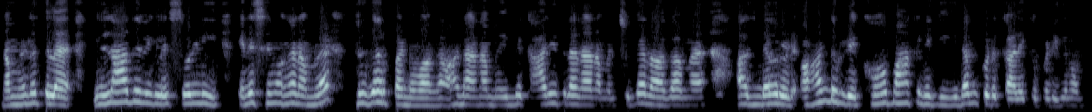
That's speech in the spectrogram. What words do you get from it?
நம்ம இடத்துல இல்லாதவைகளை சொல்லி என்ன செய்வாங்க? நம்மள ட்ரிகர் பண்ணுவாங்க. ஆனா நம்ம இந்த காரியத்துல நான் நம்ம ட்ரிகர் ஆகாம ஆண்டவருடைய ஆண்டவருடைய இன்னைக்கு இடம் கொடுக்க அழைக்கப்படுகிறோம்.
